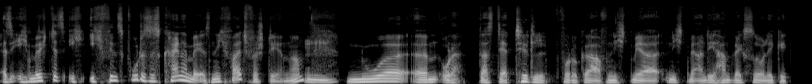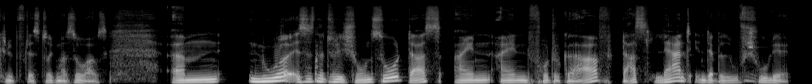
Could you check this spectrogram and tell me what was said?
also ich möchte jetzt, ich, ich finde es gut, dass es keiner mehr ist, nicht falsch verstehen, ne? Mhm. Nur, ähm, oder dass der Titel Fotograf nicht mehr, nicht mehr an die Handwerkssäule geknüpft ist, drücken wir so aus. Ähm, nur ist es natürlich schon so, dass ein, ein Fotograf das lernt in der Berufsschule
